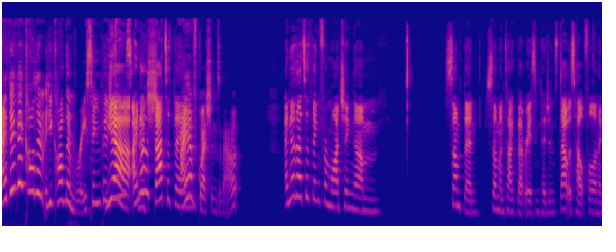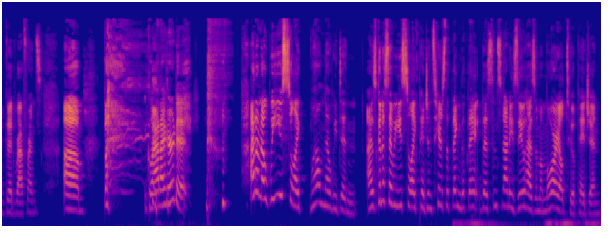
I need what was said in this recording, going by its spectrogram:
I think they called him. He called them racing pigeons. yeah, I know that's a thing. I have questions about. I know that's a thing from watching um something. Someone talked about racing pigeons. That was helpful and a good reference. Um, but Glad I heard it. I don't know. We used to like. Well, no, we didn't. I was gonna say we used to like pigeons. Here's the thing: the thing, the Cincinnati Zoo has a memorial to a pigeon,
